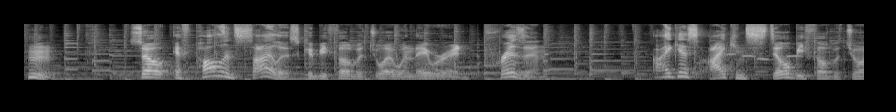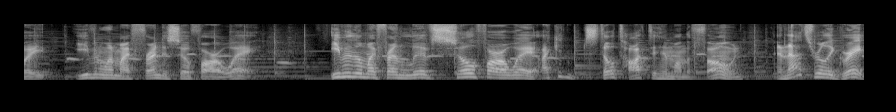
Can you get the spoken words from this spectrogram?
Hmm. So, if Paul and Silas could be filled with joy when they were in prison, I guess I can still be filled with joy even when my friend is so far away. Even though my friend lives so far away, I can still talk to him on the phone, and that's really great.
